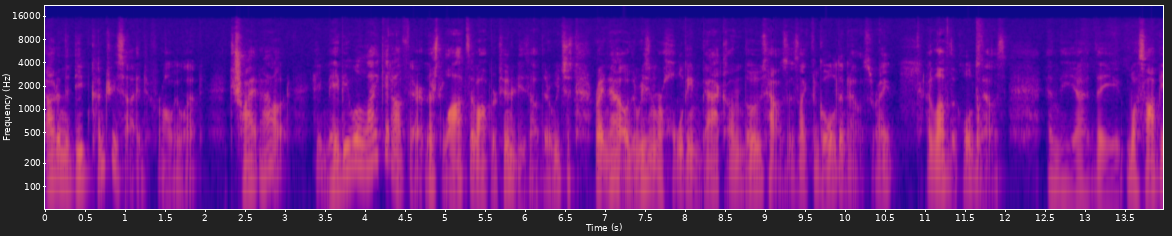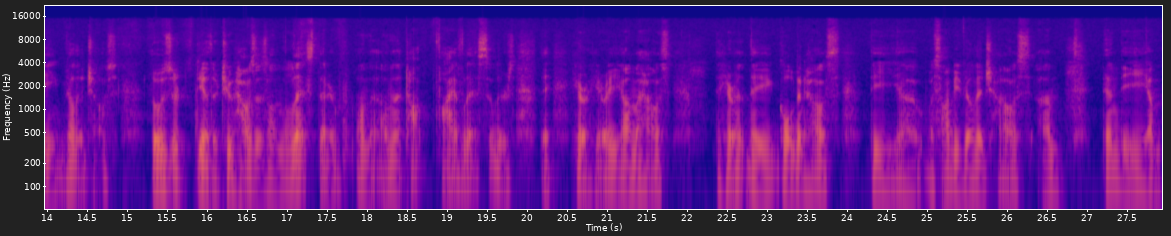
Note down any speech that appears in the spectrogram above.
out in the deep countryside for all we want. To try it out. Hey, maybe we'll like it out there. There's lots of opportunities out there. We just, right now, the reason we're holding back on those houses, like the Golden House, right? I love the Golden House and the, uh, the Wasabi Village House those are the other two houses on the list that are on the on the top five list. So there's the Hira, Hirayama house, the Hira, the Golden House, the uh, Wasabi Village house, um, then the um,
